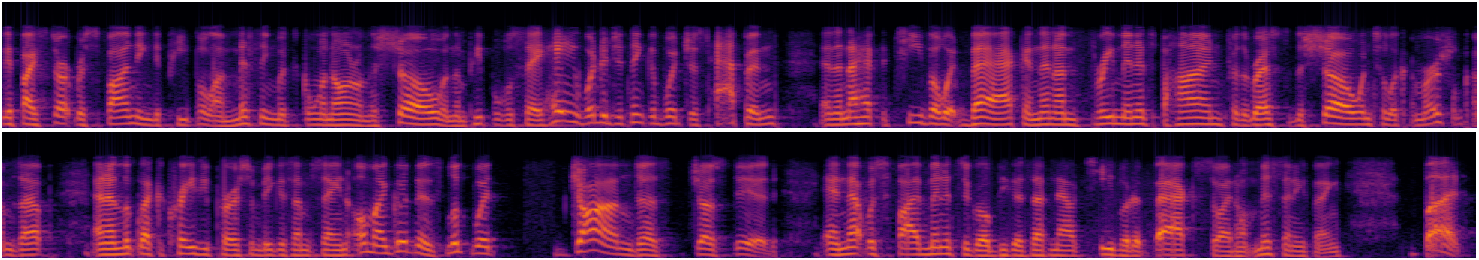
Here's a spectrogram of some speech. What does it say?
if I start responding to people, I'm missing what's going on on the show, and then people will say, "Hey, what did you think of what just happened?" And then I have to TiVo it back, and then I'm three minutes behind for the rest of the show until a commercial comes up, and I look like a crazy person because I'm saying, "Oh my goodness, look what." John just just did, and that was five minutes ago because I've now TiVoed it back so I don't miss anything. But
